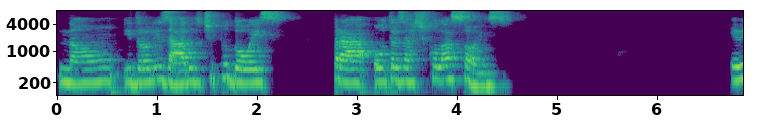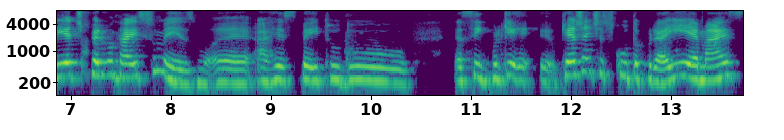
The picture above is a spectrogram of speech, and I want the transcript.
não hidrolisado do tipo 2 para outras articulações. Eu ia te perguntar isso mesmo, é, a respeito do. Assim, porque o que a gente escuta por aí é mais.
